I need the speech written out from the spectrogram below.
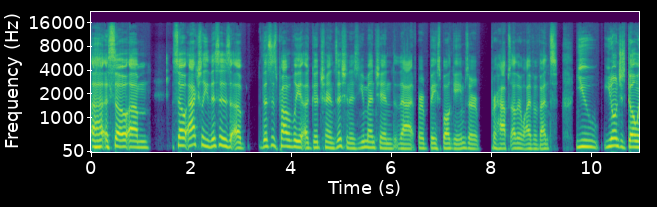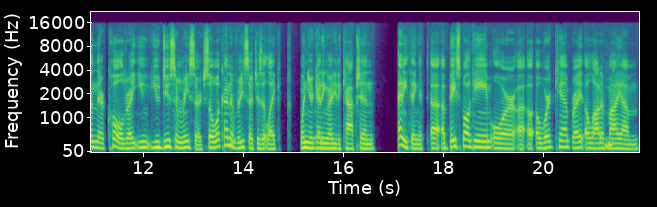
Uh, so um, so actually, this is a this is probably a good transition, as you mentioned that for baseball games or perhaps other live events, you you don't just go in there cold, right? You you do some research. So, what kind of research is it like when you're getting ready to caption? Anything, a, a baseball game or a, a- WordCamp, right? A lot of Mhm. my um,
